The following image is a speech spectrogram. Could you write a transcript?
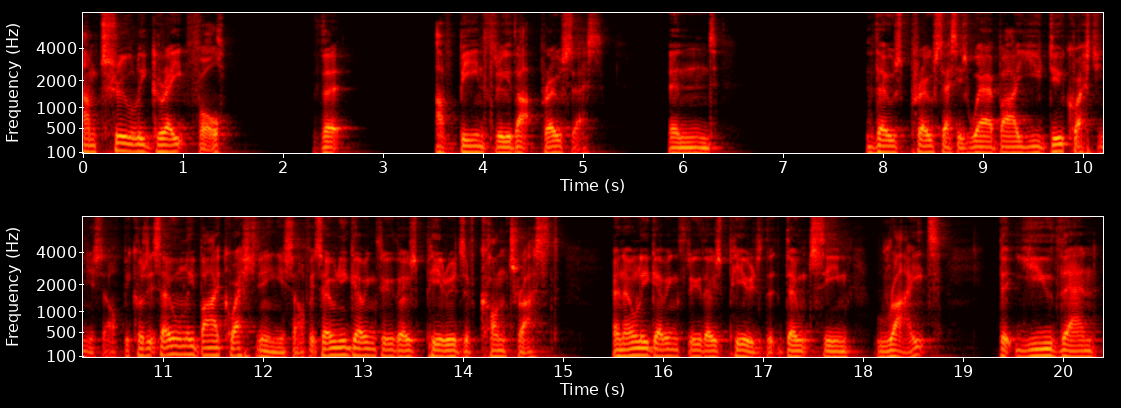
I'm truly grateful that I've been through that process and those processes whereby you do question yourself because it's only by questioning yourself, it's only going through those periods of contrast and only going through those periods that don't seem right that you then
